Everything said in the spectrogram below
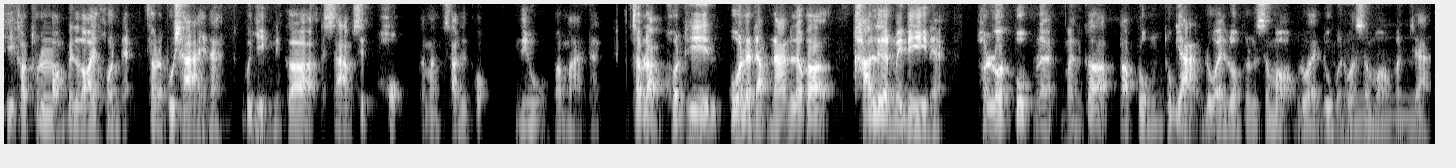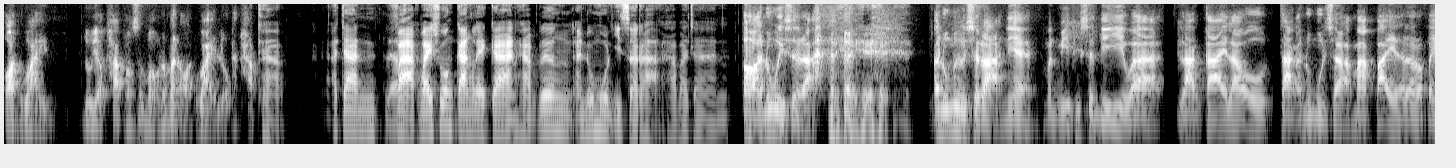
ที่เขาทดลองเป็นร้อยคนเนี่ยสำหรับผู้ชายนะ ผู้หญิงนี่ก็ 36มั้ง36 นิ้วประมาณนั้นสำหรับคนที่อ้วนระดับนั้นแล้วก็ค่าเลือดไม่ดีเนี่ย พอลดปุ๊บเนี่ยมันก็ปรับปรุงทุกอย่างด้วยรวมทั้งสมองด้วยดูเหมือนว่าสมองมันจะอ่อนวัย ดูจากภาพของสมองแล้วมันอ่อนวัยลงนะครับครับอาจารย์แล้วฝากไว้ช่วงกลางรายการครับ เรื่องอนุมูลอิสระครับอาจารย์อ๋ออนุมูลอิสระ อนุมูลอิสระเนี่ยมันมีทฤษฎีว่าร่างกายเราสร้างอนุมูลอิสระมากไปแล้วเราต้องไป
